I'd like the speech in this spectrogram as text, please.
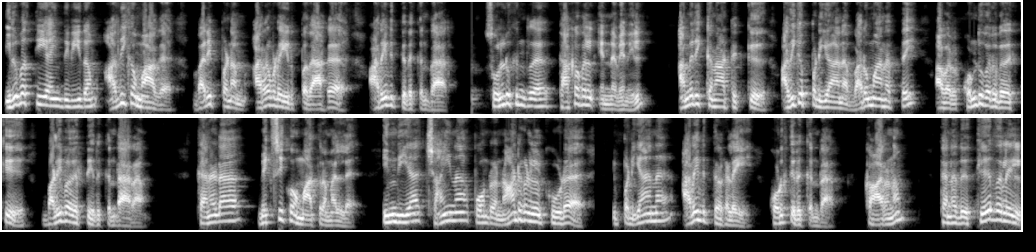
இருபத்தி ஐந்து வீதம் அதிகமாக வரிப்பணம் அறவிட இருப்பதாக அறிவித்திருக்கின்றார். சொல்லுகின்ற தகவல் என்னவெனில் அமெரிக்க நாட்டிற்கு அதிகப்படியான வருமானத்தை அவர் கொண்டு வருவதற்கு வழிவகுத்து இருக்கின்றாராம். கனடா மெக்சிகோ மாத்திரமல்ல இந்தியா சைனா போன்ற நாடுகளில் கூட இப்படியான அறிவித்தல்களை கொடுத்திருக்கின்றார். காரணம் தனது தேர்தலில்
